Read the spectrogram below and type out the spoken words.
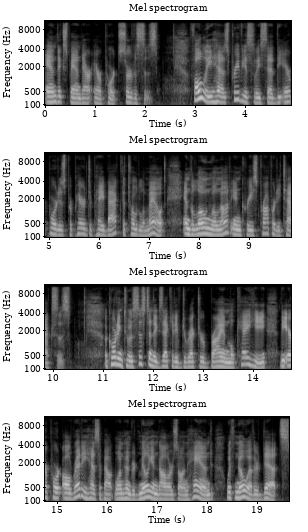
and expand our airport services. Foley has previously said the airport is prepared to pay back the total amount and the loan will not increase property taxes. According to Assistant Executive Director Brian Mulcahy, the airport already has about $100 million on hand with no other debts.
